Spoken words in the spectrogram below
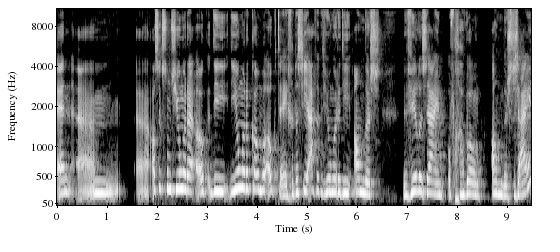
En ehm, eh, als ik soms jongeren ook, die, die jongeren komen we ook tegen. Dan zie je eigenlijk de jongeren die anders willen zijn of gewoon anders zijn,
